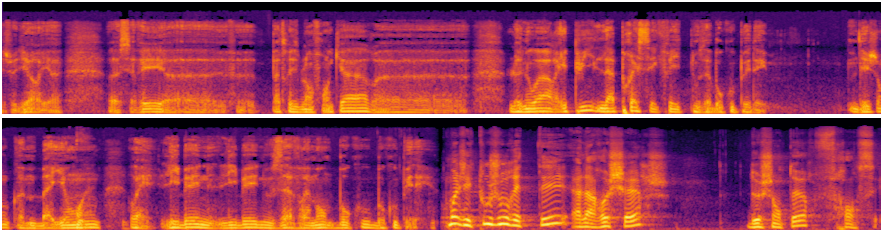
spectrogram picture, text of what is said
je veux dire, vous savez, Patrice Blanc-Francard, Le Noir, et puis la presse écrite nous a beaucoup aidé des gens comme Bayon. Ouais, Libé, Libé nous a vraiment beaucoup, beaucoup aidé. Moi, j'ai toujours été à la recherche de chanteurs français.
